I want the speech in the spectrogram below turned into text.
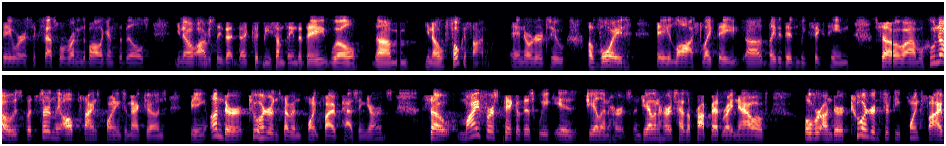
they were successful running the ball against the Bills, you know, obviously that that could be something that they will, um, you know, focus on in order to avoid a loss like they uh, like they did in Week 16. So um, who knows? But certainly all signs pointing to Mac Jones being under 207.5 passing yards. So my first pick of this week is Jalen Hurts, and Jalen Hurts has a prop bet right now of over under 250.5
